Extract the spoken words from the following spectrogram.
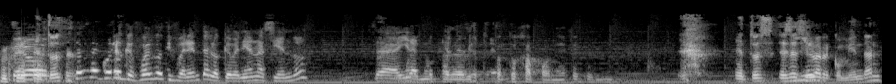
pero Pero, Entonces- ¿estás de acuerdo que fue algo diferente a lo que venían haciendo? O sea, ir a nunca había visto tantos japoneses. Entonces, ¿esa sí Sí. lo recomiendan?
